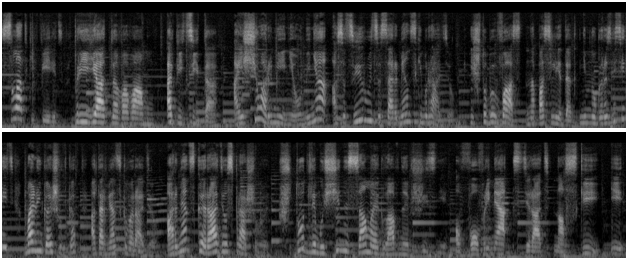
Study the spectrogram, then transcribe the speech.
сладкий перец. Приятного вам аппетита! А еще Армения у меня ассоциируется с армянским радио. И чтобы вас напоследок немного развеселить, маленькая шутка от армянского радио. Армянское радио спрашивает, что для мужчины самое главное в жизни? Вовремя стирать носки и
